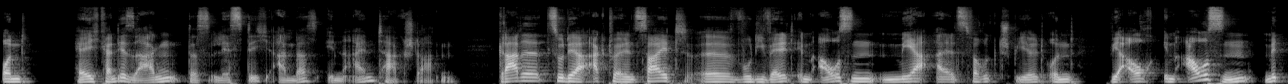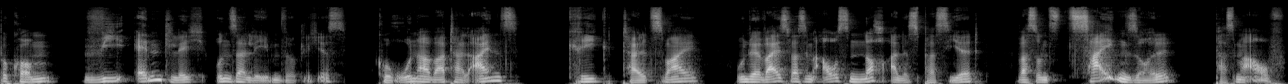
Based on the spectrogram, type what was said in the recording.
Und Hey, ich kann dir sagen, das lässt dich anders in einen Tag starten. Gerade zu der aktuellen Zeit, äh, wo die Welt im Außen mehr als verrückt spielt und wir auch im Außen mitbekommen, wie endlich unser Leben wirklich ist. Corona war Teil 1, Krieg Teil 2 und wer weiß, was im Außen noch alles passiert, was uns zeigen soll, pass mal auf,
